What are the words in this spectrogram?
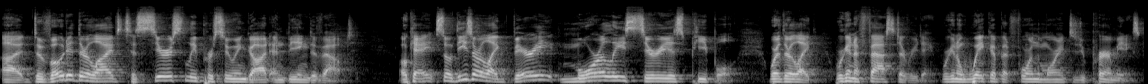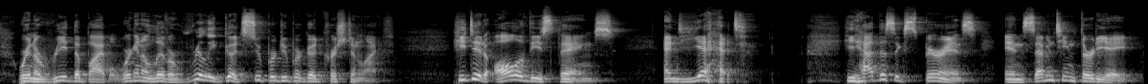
uh, devoted their lives to seriously pursuing God and being devout. Okay, so these are like very morally serious people where they're like, we're gonna fast every day. We're gonna wake up at four in the morning to do prayer meetings. We're gonna read the Bible. We're gonna live a really good, super duper good Christian life. He did all of these things, and yet he had this experience in 1738.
